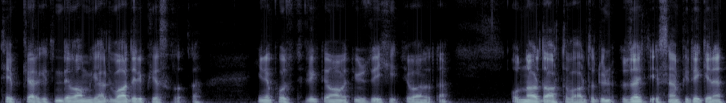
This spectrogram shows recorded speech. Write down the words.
tepki hareketinin devamı geldi. Vadeli piyasada da yine pozitiflik devam etti %2 civarında. Onlarda artı vardı. Dün özellikle S&P'de gelen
